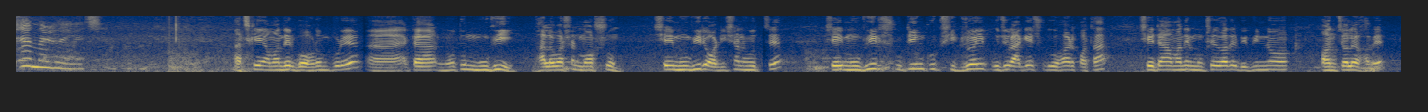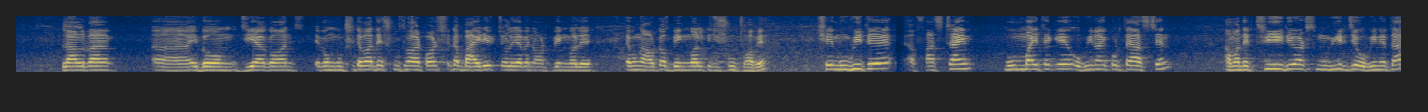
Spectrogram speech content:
হ্যাঁ আমার হয়ে গেছে। আজকে আমাদের বহরমপুরে একটা নতুন মুভি ভালোবাসার মরশুম সেই মুভির অডিশন হচ্ছে। সেই মুভির শুটিং খুব শীঘ্রই পুজোর আগে শুরু হওয়ার কথা। সেটা আমাদের মুর্শিদাবাদের বিভিন্ন অঞ্চলে হবে। লালবাগ এবং জিয়াগঞ্জ এবং মুর্শিদাবাদে শ্যুট হওয়ার পর সেটা বাইরে চলে যাবে নর্থ বেঙ্গলে এবং আউট অফ বেঙ্গল কিছু শ্যুট হবে। সেই মুভিতে ফার্স্ট টাইম মুম্বাই থেকে অভিনয় করতে আসছেন আমাদের থ্রি ইডিয়টস মুভির যে অভিনেতা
